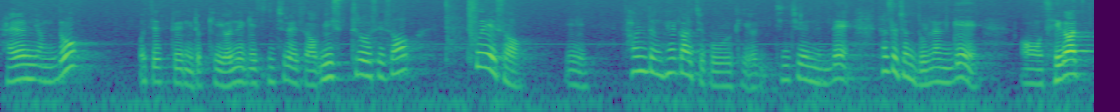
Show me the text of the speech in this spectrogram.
다현 양도 어쨌든 이렇게 연예계 진출해서 미스트롯에서 2에서 예, 3등 해가지고 이렇게 연- 진출했는데 사실 전 놀란 게 어, 제가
